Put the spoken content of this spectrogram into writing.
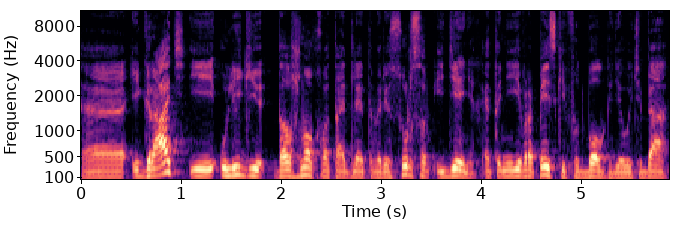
э, играть, и у лиги должно хватать для этого ресурсов и денег. Это не европейский футбол, где у тебя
